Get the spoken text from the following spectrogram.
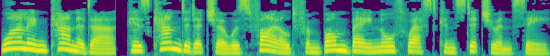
While in Canada, his candidature was filed from Bombay Northwest constituency.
